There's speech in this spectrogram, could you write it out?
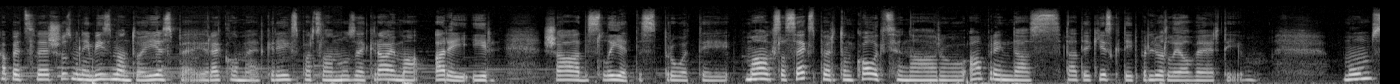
Kāpēc vērš uzmanību izmantoja iespēju reklamēt, ka Rīgas porcelāna muzeja krājumā arī ir šādas lietas, proti, mākslas ekspertu un kolekcionāru aprindās tā tiek izskatīta par ļoti lielu vērtību. Mums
